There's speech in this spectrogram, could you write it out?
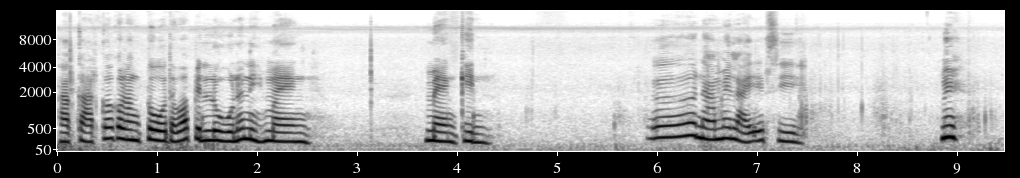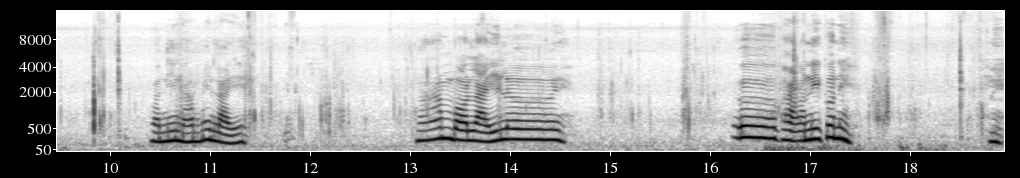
ผักกาดก็กำลังโตแต่ว่าเป็นรูนะนี่ แมง แมงกิน เออ น้ำไม่ไหลเอฟซีนี่ วันนี้น้ำไม่ไหล น้ำบ่อไหลเลย เออ ผักอันนี้ก็นี่ นี่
